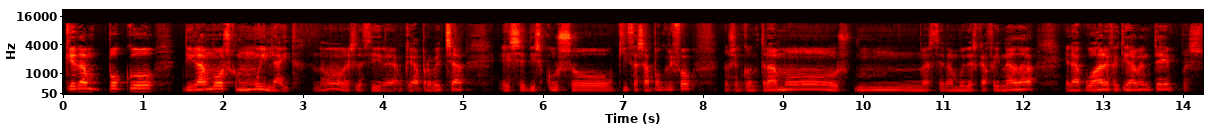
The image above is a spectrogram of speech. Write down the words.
queda un poco, digamos, muy light, ¿no? Es decir, aunque aprovecha ese discurso quizás apócrifo, nos encontramos una escena muy descafeinada en la cual efectivamente, pues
